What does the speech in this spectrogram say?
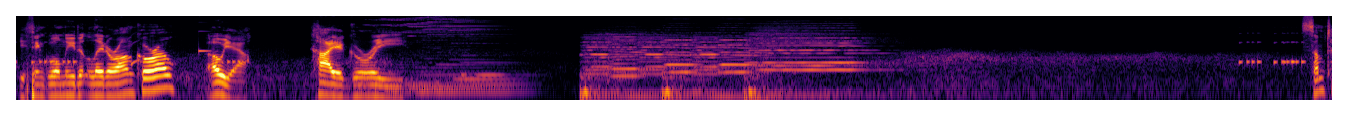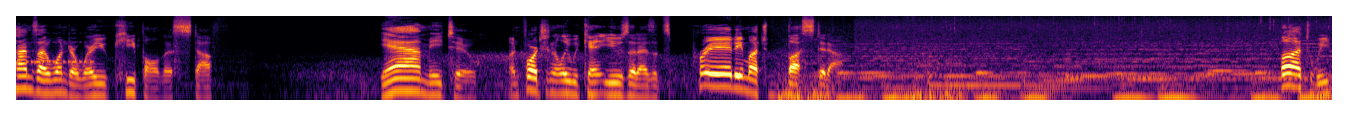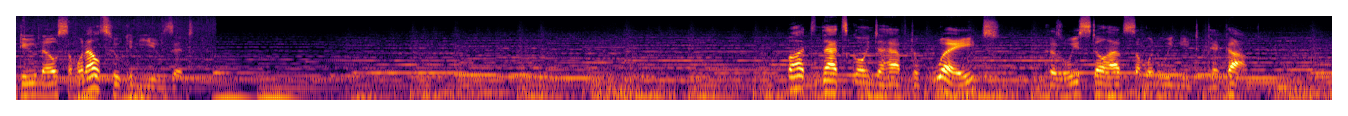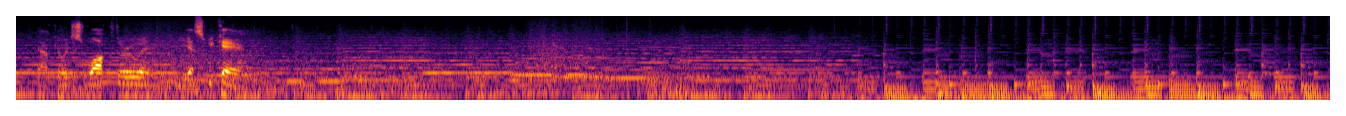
You think we'll need it later on, Kuro? Oh yeah. I agree. Sometimes I wonder where you keep all this stuff. Yeah, me too. Unfortunately, we can't use it as it's pretty much busted up. But we do know someone else who can use it. But that's going to have to wait, because we still have someone we need to pick up. Now, can we just walk through it? Yes, we can.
